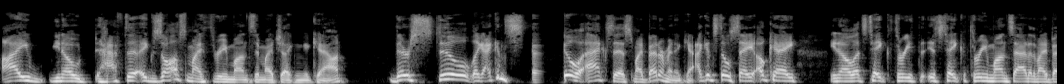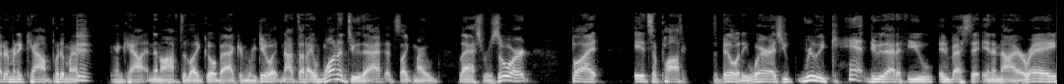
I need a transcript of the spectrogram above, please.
i you know have to exhaust my three months in my checking account. There's still like I can still access my Betterment account. I can still say, okay, you know, let's take three, let's take three months out of my Betterment account, put it in my account, and then I'll have to like go back and redo it. Not that I want to do that. It's like my last resort, but it's a possibility. Whereas you really can't do that if you invest it in an IRA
